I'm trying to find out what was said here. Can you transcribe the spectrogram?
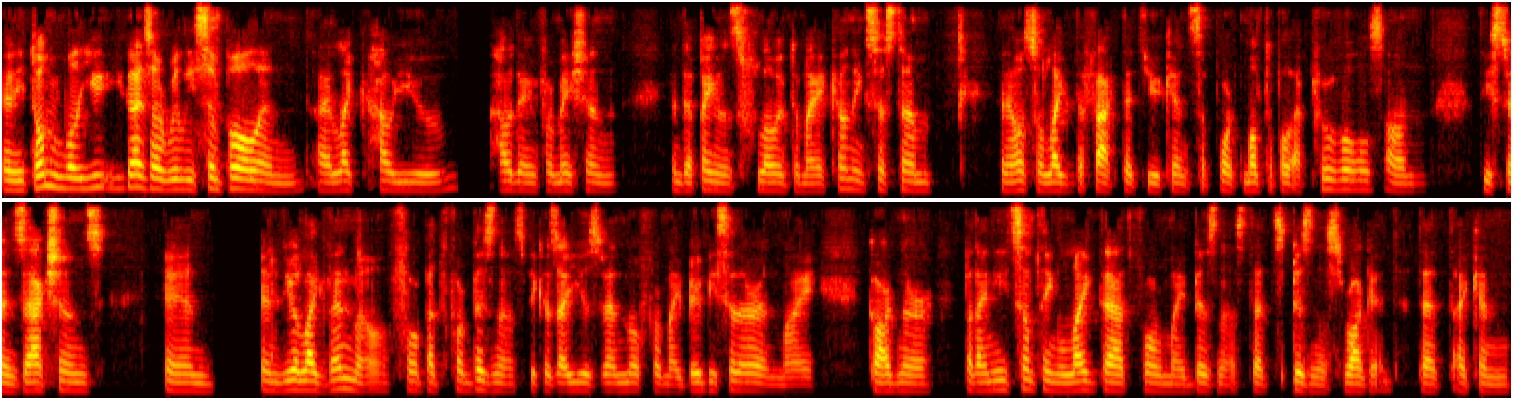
and he told me, well, you, you guys are really simple, and I like how you how the information and the payments flow into my accounting system. And I also like the fact that you can support multiple approvals on these transactions. And and you're like Venmo for but for business because I use Venmo for my babysitter and my gardener but I need something like that for my business that's business rugged, that I can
